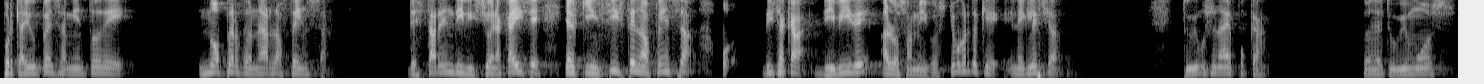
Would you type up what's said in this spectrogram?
porque hay un pensamiento de no perdonar la ofensa, de estar en división. Acá dice, y el que insiste en la ofensa, dice acá, divide a los amigos. Yo me acuerdo que en la iglesia tuvimos una época donde tuvimos,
